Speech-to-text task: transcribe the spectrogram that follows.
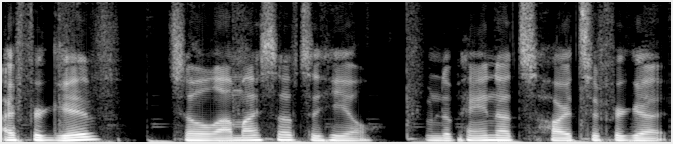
I forgive to allow myself to heal from the pain that's hard to forget.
